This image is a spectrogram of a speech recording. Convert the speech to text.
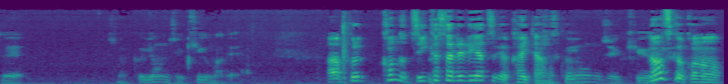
で、149まで。あ、これ今度追加されるやつが書いてあるんですか？149。なんすかこの、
